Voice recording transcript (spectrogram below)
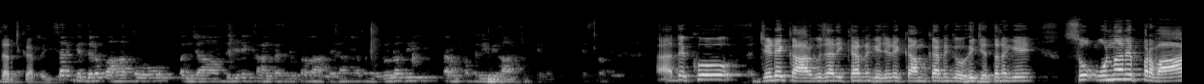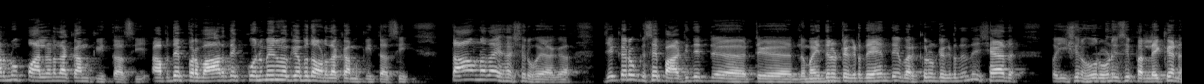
ਦਰਜ ਕਰ ਰਹੀ ਹੈ ਸਰ ਗਿੱਦੜਬਾਹਾ ਤੋਂ ਪੰਜਾਬ ਦੇ ਜਿਹੜੇ ਕਾਂਗਰਸ ਦੇ ਪ੍ਰਧਾਨ ਨੇ ਰਾਜਾ ਵੜਿੰਗ ਉਹਨਾਂ ਦੀ ਧਰਮ ਪਤਨੀ ਵੀ ਹਾਰ ਚੁੱਕੇ ਨੇ ਕਿਸ ਤਰ੍ਹਾਂ ਆ ਦੇਖੋ, ਜਿਹੜੇ ਕਾਰਗੁਜ਼ਾਰੀ ਕਰਨਗੇ, ਜਿਹੜੇ ਕੰਮ ਕਰਨਗੇ, ਉਹੀ ਜਿੱਤਣਗੇ। ਸੋ ਉਹਨਾਂ ਨੇ ਪਰਿਵਾਰ ਨੂੰ ਪਾਲਣ ਦਾ ਕੰਮ ਕੀਤਾ ਸੀ। ਆਪਦੇ ਪਰਿਵਾਰ ਦੇ ਕੁਨਮੇ ਨੂੰ ਅੱਗੇ ਵਧਾਉਣ ਦਾ ਕੰਮ ਕੀਤਾ ਸੀ। ਤਾਂ ਉਹਨਾਂ ਦਾ ਇਹ ਹਸ਼ਰ ਹੋਇਆਗਾ। ਜੇਕਰ ਉਹ ਕਿਸੇ ਪਾਰਟੀ ਦੇ ਨੁਮਾਇੰਦੇ ਨੂੰ ਟਿਕਟ ਦੇਣ ਦੇ ਵਰਕਰ ਨੂੰ ਟਿਕਟ ਦਿੰਦੇ ਸ਼ਾਇਦ ਪੋਜੀਸ਼ਨ ਹੋਰ ਹੋਣੀ ਸੀ, ਪਰ ਲੇਕਿਨ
